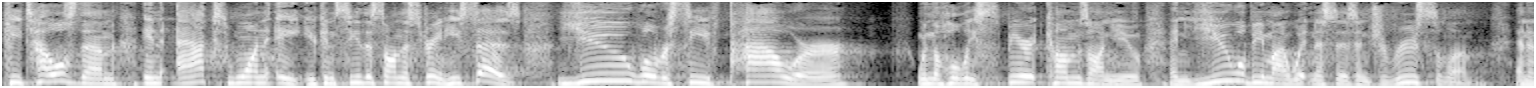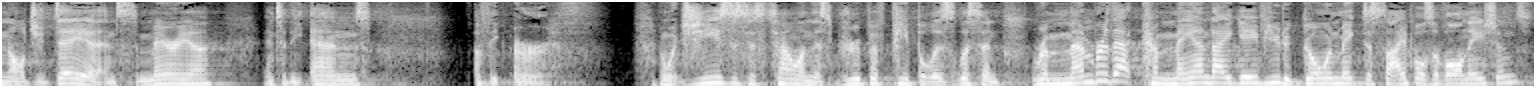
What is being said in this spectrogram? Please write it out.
He tells them in Acts 1 8, you can see this on the screen. He says, You will receive power when the Holy Spirit comes on you, and you will be my witnesses in Jerusalem and in all Judea and Samaria and to the ends of the earth. And what Jesus is telling this group of people is listen, remember that command I gave you to go and make disciples of all nations?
